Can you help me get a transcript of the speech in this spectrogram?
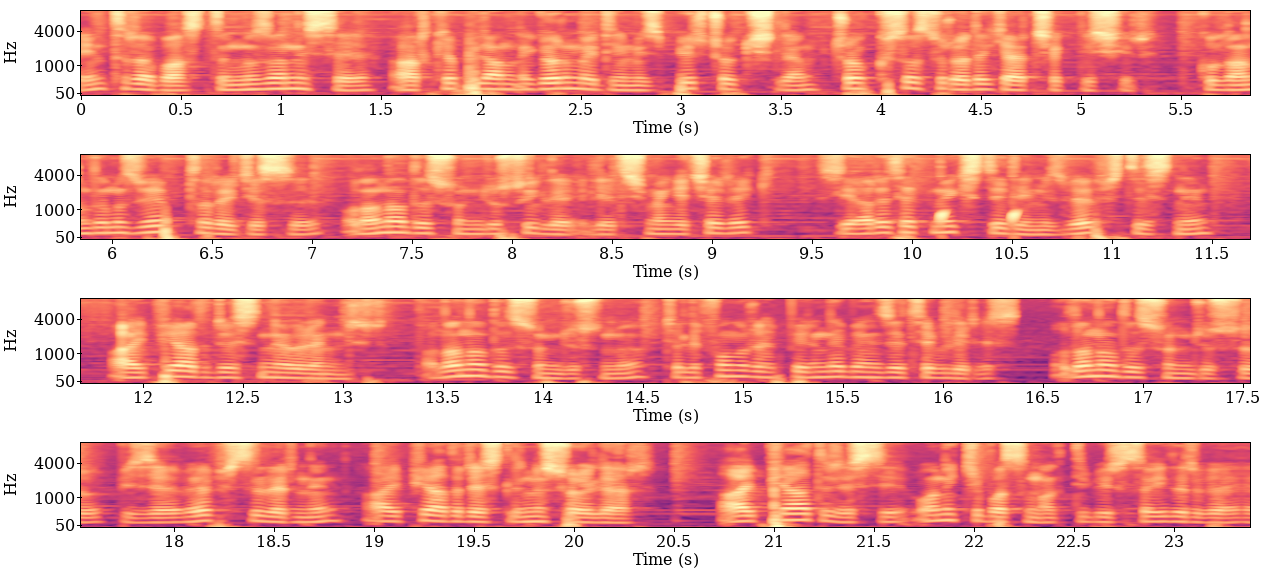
Enter'a bastığımız an ise arka planda görmediğimiz birçok işlem çok kısa sürede gerçekleşir. Kullandığımız web tarayıcısı olan adı sunucusu ile iletişime geçerek ziyaret etmek istediğimiz web sitesinin IP adresini öğrenir. Alan adı sunucusunu telefon rehberine benzetebiliriz. Alan adı sunucusu bize web sitelerinin IP adreslerini söyler. IP adresi 12 basamaklı bir sayıdır ve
